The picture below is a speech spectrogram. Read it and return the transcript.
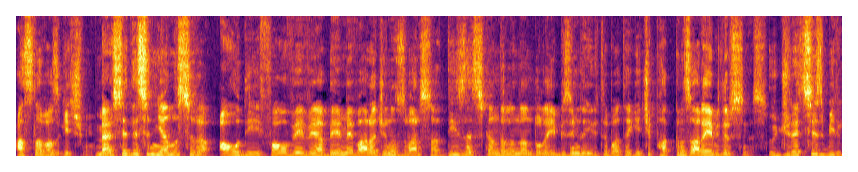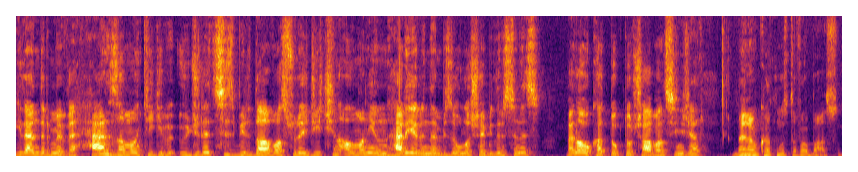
asla vazgeçmeyin. Mercedes'in yanı sıra Audi, VW veya BMW aracınız varsa dizel skandalından dolayı bizimle irtibata geçip hakkınızı arayabilirsiniz. Ücretsiz bilgilendirme ve her zamanki gibi ücretsiz bir dava süreci için Almanya'nın her yerinden bize ulaşabilirsiniz. Ben avukat doktor Şaban Sincar. Ben avukat Mustafa Basun.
